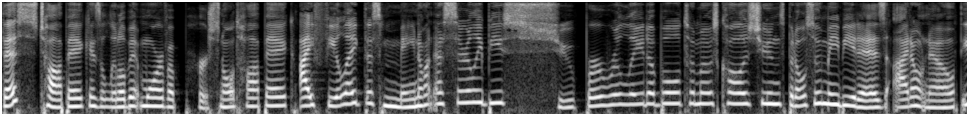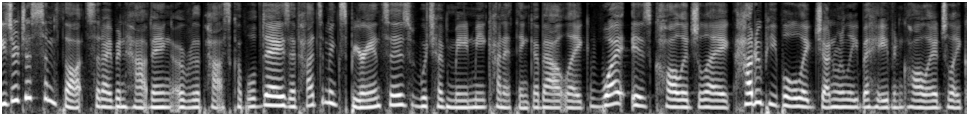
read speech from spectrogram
this topic is a little bit more of a personal topic. I feel like this may not necessarily be super relatable to most college students, but also maybe it is. I don't know. These are just some thoughts that I've been having over the past couple of days. I've had some experiences which have made me kind of think about like what is college like? How do people like generally behave in college? Like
